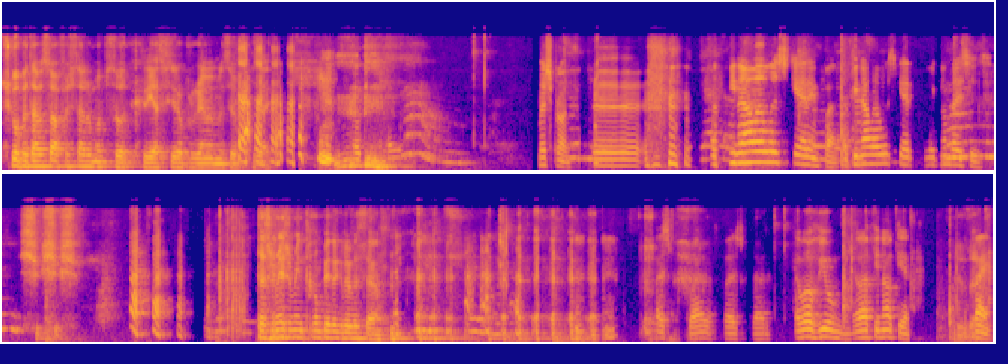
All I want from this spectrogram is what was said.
Desculpa, estava só a afastar uma pessoa que queria assistir ao programa, mas eu recusei. mas pronto. Uh... Afinal elas querem, pá. Afinal elas querem. É que não deixas? Estás mesmo a interromper a gravação. faz parte, faz parte. Ela ouviu-me, ela afinal quer. Exato. Bem.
